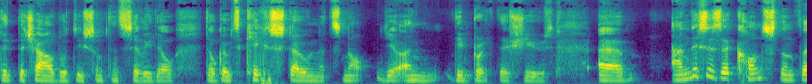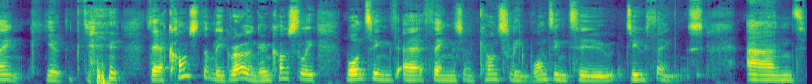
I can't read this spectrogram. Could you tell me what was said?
the, the child will do something silly they'll they'll go to kick a stone that's not you know and they break their shoes um, and this is a constant thing. You know, they are constantly growing and constantly wanting uh, things and constantly wanting to do things, and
